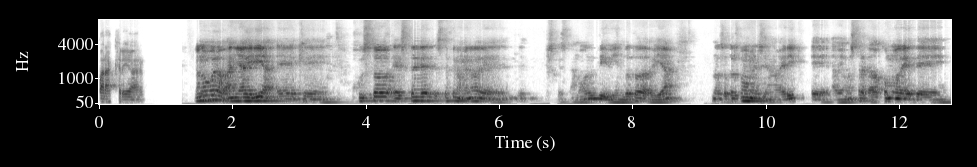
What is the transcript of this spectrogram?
para, crear. No, no, bueno, añadiría eh, que justo este, este fenómeno de, de pues, que estamos viviendo todavía, nosotros, como mencionó Eric, eh, habíamos tratado como de, de,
